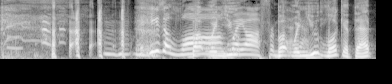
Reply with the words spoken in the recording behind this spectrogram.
He's a long but when you way off from. but that when you happening. look at that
